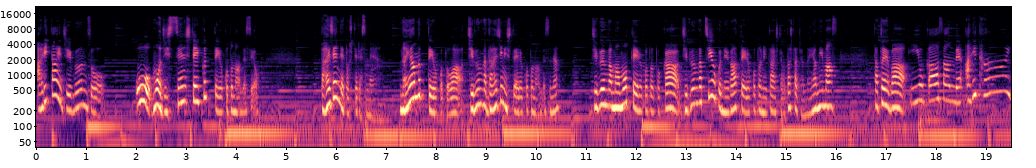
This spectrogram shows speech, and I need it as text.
ありたい自分像をもう実践していくっていうことなんですよ。大前提としてですね悩むっていうことは自分が大事にしていることなんですね。自分が守っていることとか自分が強く願っていることに対して私たちは悩みます。例えばいいお母さんでありたいっ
